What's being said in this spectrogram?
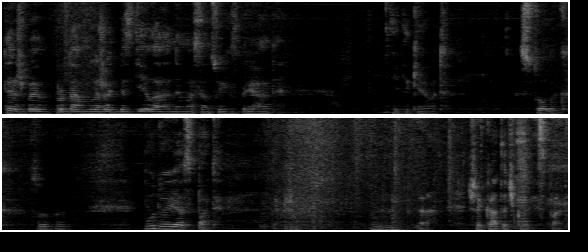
Теж продам, лежать без діла, нема сенсу їх зберігати. І таке от. Столик зробив. Буду я спати. Угу, да. Ще каточку і спати.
